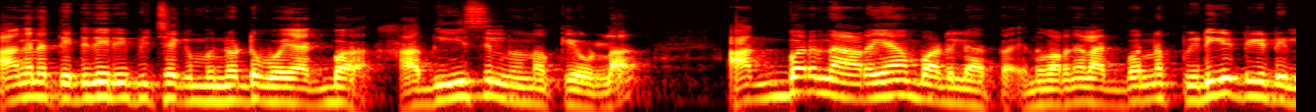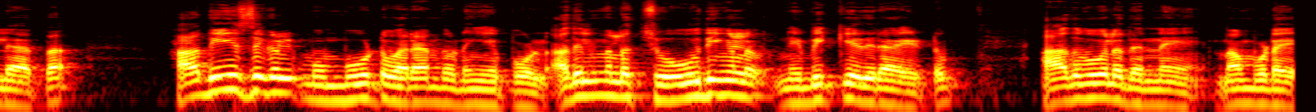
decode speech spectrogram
അങ്ങനെ തെറ്റിദ്ധരിപ്പിച്ചൊക്കെ മുന്നോട്ട് പോയ അക്ബർ ഹദീസിൽ നിന്നൊക്കെയുള്ള അക്ബറിനെ അറിയാൻ പാടില്ലാത്ത എന്ന് പറഞ്ഞാൽ അക്ബറിനെ പിടികിട്ടിയിട്ടില്ലാത്ത ഹദീസുകൾ മുമ്പോട്ട് വരാൻ തുടങ്ങിയപ്പോൾ അതിൽ നിന്നുള്ള ചോദ്യങ്ങൾ നബിക്കെതിരായിട്ടും അതുപോലെ തന്നെ നമ്മുടെ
